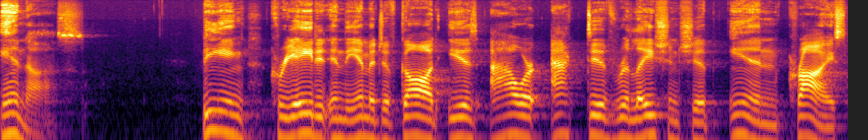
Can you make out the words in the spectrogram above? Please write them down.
in us. Being created in the image of God is our active relationship in Christ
